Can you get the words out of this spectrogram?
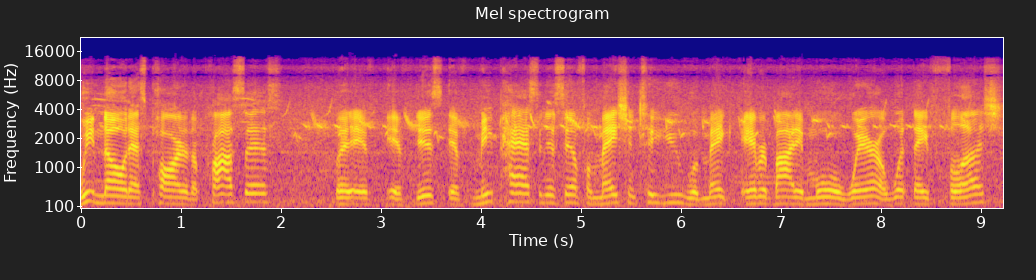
we know that's part of the process, but if, if this if me passing this information to you would make everybody more aware of what they flush,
